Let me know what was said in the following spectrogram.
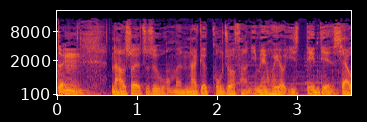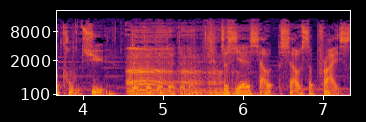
对，然后所以就是我们那个工作坊里面会有一点点小恐惧，对对对对对对，就是些小小 surprise。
